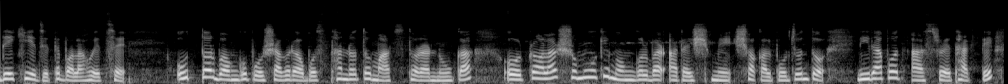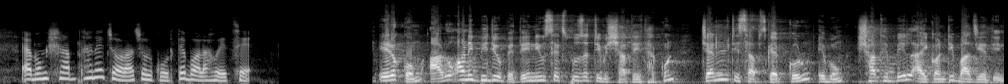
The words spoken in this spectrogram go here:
দেখিয়ে যেতে বলা হয়েছে। উত্তর বঙ্গোপসাগরে অবস্থানরত মাছ ধরার নৌকা ও ট্রলার সমূহকে মঙ্গলবার আঠাইশ মে সকাল পর্যন্ত নিরাপদ আশ্রয়ে থাকতে এবং সাবধানে চলাচল করতে বলা হয়েছে। এরকম আরও অনেক ভিডিও পেতে নিউজ এক্সপোজার টিভির সাথেই থাকুন, চ্যানেলটি সাবস্ক্রাইব করুন এবং সাথে বেল আইকনটি বাজিয়ে দিন।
